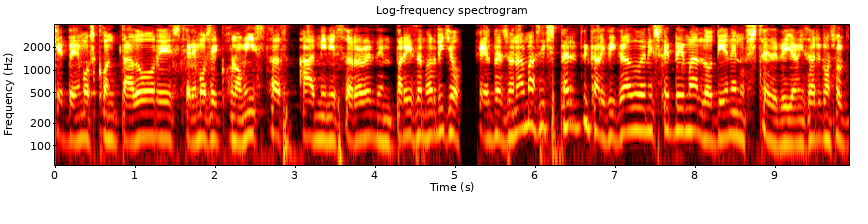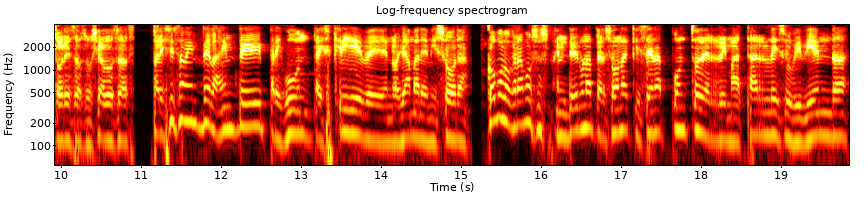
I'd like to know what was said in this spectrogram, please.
que tenemos contadores, tenemos economistas, administradores de empresas, mejor dicho, el personal más experto y calificado en este tema lo tienen ustedes, Villamizar Consultores Asociados. Precisamente la gente pregunta, escribe, nos llama de emisora. ¿Cómo logramos suspender una persona que esté a punto de rematarle su vivienda,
